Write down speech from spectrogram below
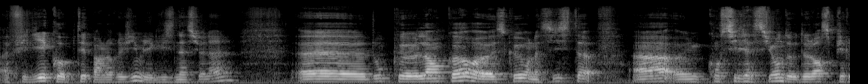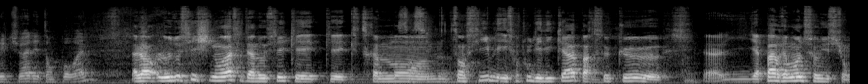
affiliée, cooptée par le régime, l'Église nationale. Donc là encore, est-ce qu'on assiste à une conciliation de, l'ordre spirituel et temporel? Alors le dossier chinois, c'est un dossier qui est, extrêmement sensible. et surtout délicat parce que euh, il n'y a pas vraiment de solution.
